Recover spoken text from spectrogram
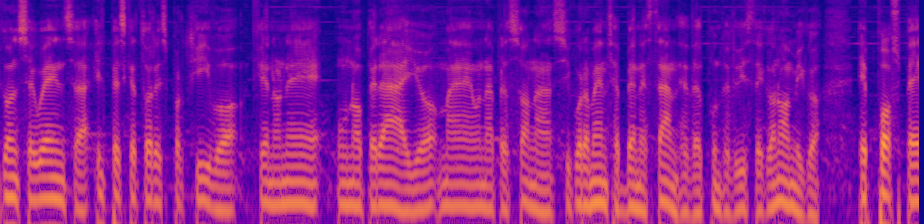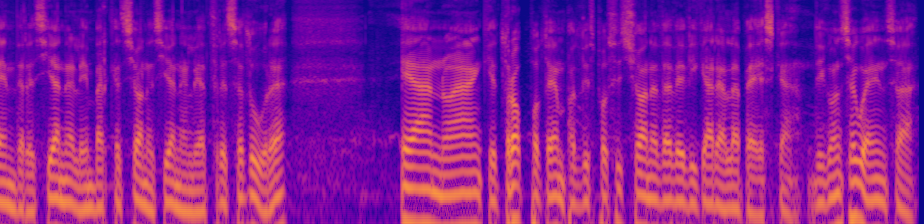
conseguenza il pescatore sportivo che non è un operaio ma è una persona sicuramente benestante dal punto di vista economico e può spendere sia nelle imbarcazioni sia nelle attrezzature, e hanno anche troppo tempo a disposizione da dedicare alla pesca. Di conseguenza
